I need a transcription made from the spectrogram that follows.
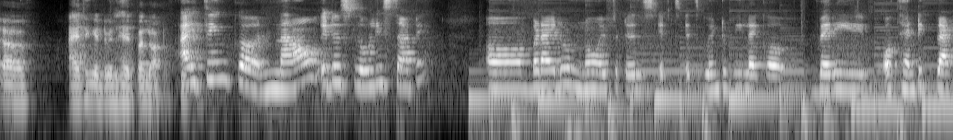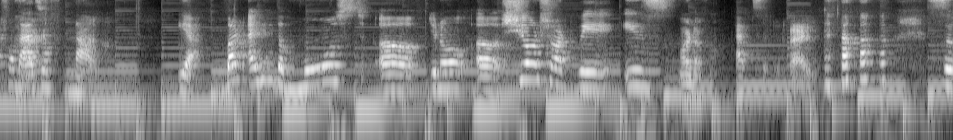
Uh, I think it will help a lot of people. I think uh, now it is slowly starting, uh, but I don't know if it is. It's it's going to be like a very authentic platform as of now. Yeah, but I think the most uh, you know uh, sure shot way is Word of mouth. absolute. Right. so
